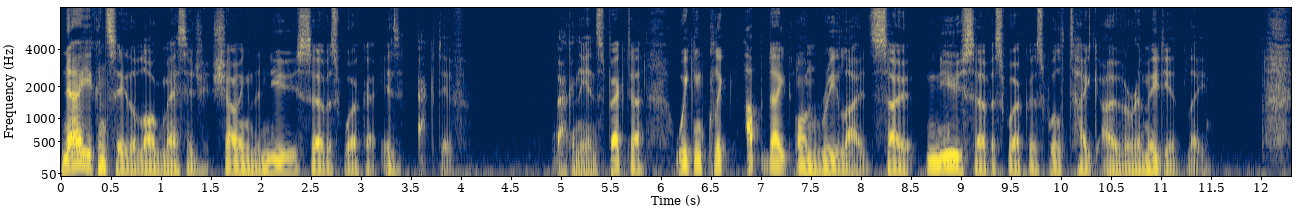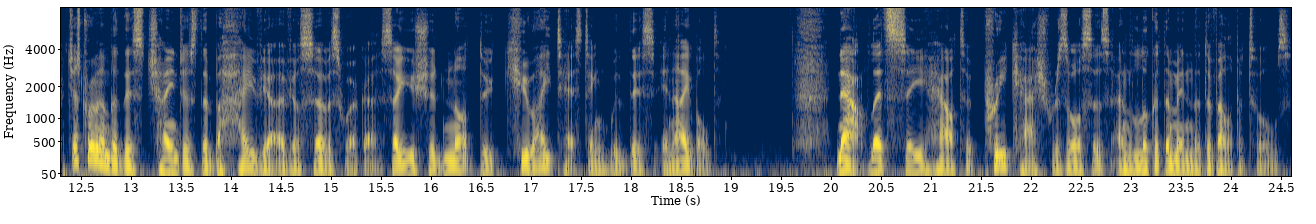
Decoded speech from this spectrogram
Now you can see the log message showing the new service worker is active. Back in the inspector, we can click Update on Reload, so new service workers will take over immediately. Just remember this changes the behavior of your service worker, so you should not do QA testing with this enabled. Now, let's see how to pre-cache resources and look at them in the developer tools.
